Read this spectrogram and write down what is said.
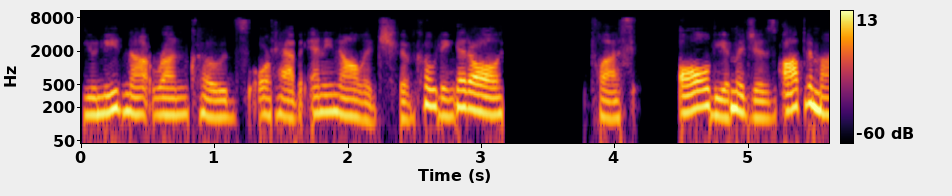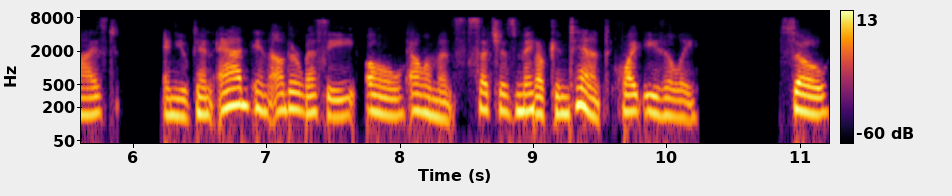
you need not run codes or have any knowledge of coding at all. Plus, all the images optimized, and you can add in other SEO oh, elements such as meta content quite easily. So,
